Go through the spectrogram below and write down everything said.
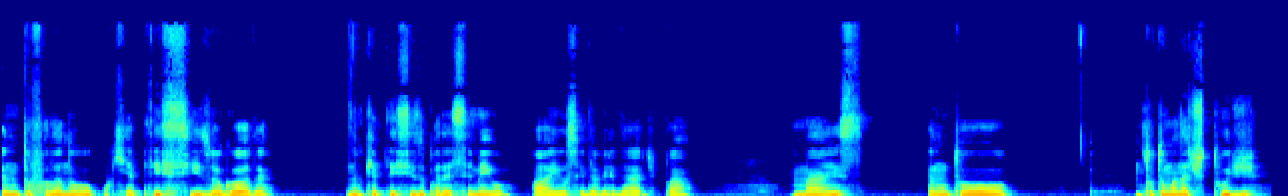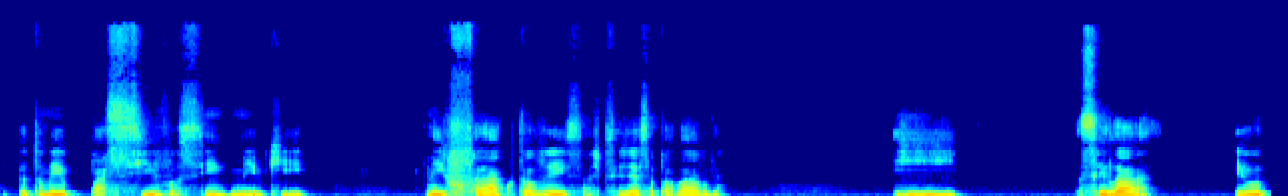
Eu não tô falando o que é preciso agora. Não que é preciso parece ser meio ah, eu sei da verdade, pá. Mas eu não tô. Não tô tomando atitude. Eu tô meio passivo, assim, meio que. meio fraco, talvez. Acho que seja essa palavra. E. sei lá. Eu.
